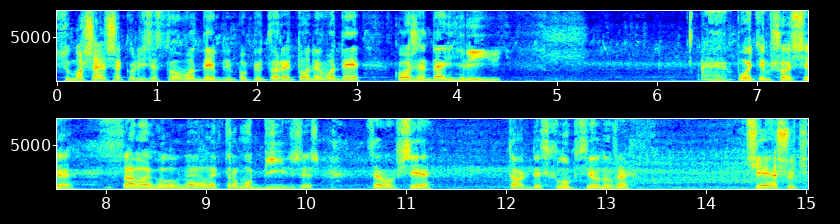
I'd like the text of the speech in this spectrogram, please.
сумасшедше кількість води, блін. По півтори тони води кожен день гріють. Е, Потім що ще? Саме головне, електромобіль же ж. Це взагалі. Так, десь хлопці воно вже чешуть.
